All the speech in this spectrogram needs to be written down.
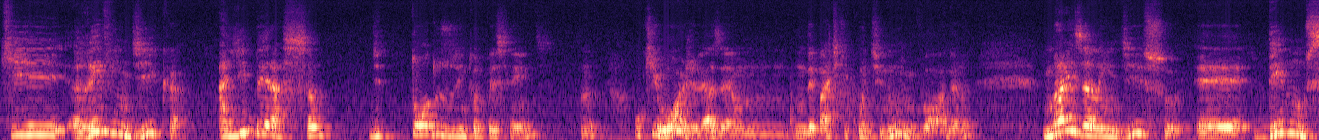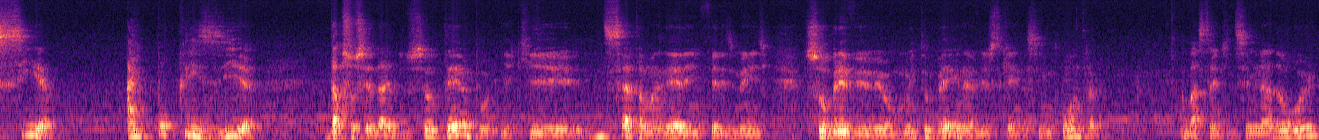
que reivindica a liberação de todos os entorpecentes, né? o que hoje, aliás, é um, um, debate que continua em voga, né? mas além disso, é, denuncia a hipocrisia da sociedade do seu tempo e que, de certa maneira, infelizmente, sobreviveu muito bem, né, visto que ainda se encontra bastante disseminada hoje,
